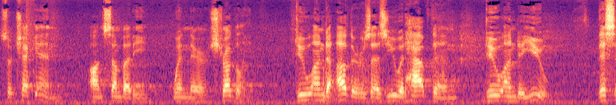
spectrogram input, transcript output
So check in on somebody when they're struggling. Do unto others as you would have them do unto you. This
